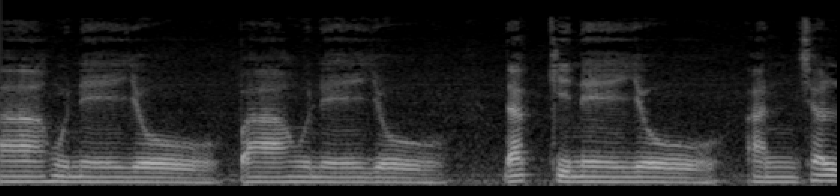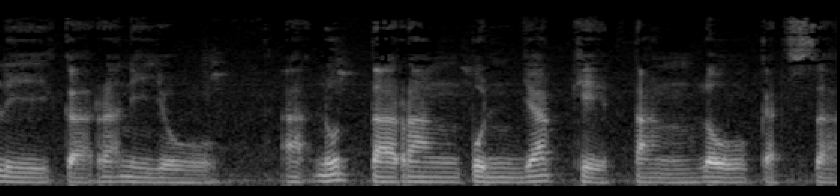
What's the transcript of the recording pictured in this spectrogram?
อาหุเนโย ปาหุเนโย ดักกิเนโย อัญชลีกรณิโย อนุตตรังปุญญเขตตังโลกัสสา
